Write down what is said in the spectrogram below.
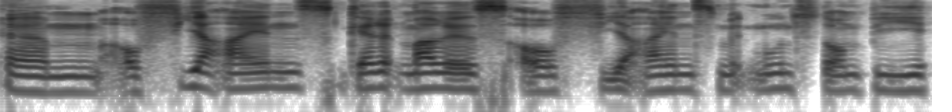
ähm, auf 4-1, Gerrit Maris auf 4-1 mit Moonstompy,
